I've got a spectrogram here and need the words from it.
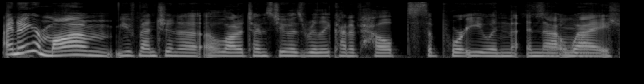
i know your mom you've mentioned a, a lot of times too has really kind of helped support you in, th- in that So way much.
